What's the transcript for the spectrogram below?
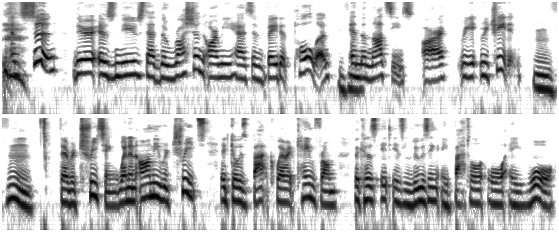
And soon there is news that the Russian army has invaded Poland mm-hmm. and the Nazis are re- retreating. Mm-hmm. They're retreating. When an army retreats, it goes back where it came from because it is losing a battle or a war.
